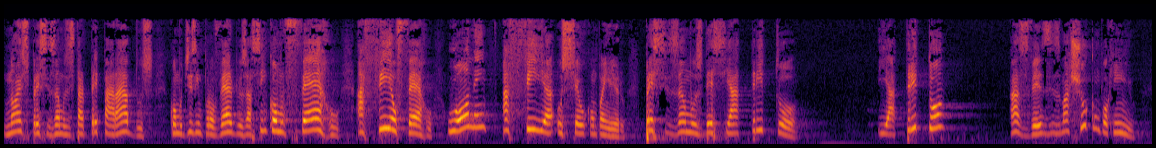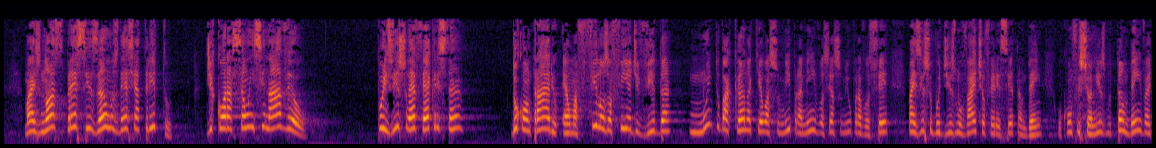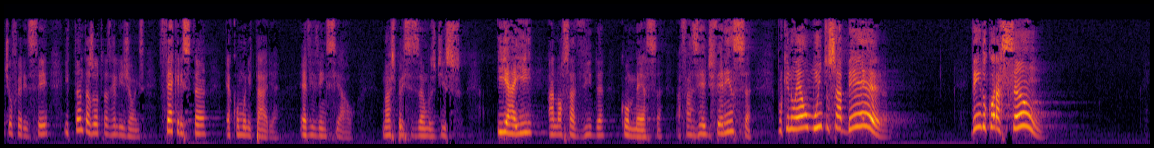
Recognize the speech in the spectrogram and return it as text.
Nós precisamos estar preparados, como dizem provérbios, assim como o ferro afia o ferro, o homem afia o seu companheiro precisamos desse atrito. E atrito, às vezes, machuca um pouquinho. Mas nós precisamos desse atrito, de coração ensinável. Pois isso é fé cristã. Do contrário, é uma filosofia de vida muito bacana que eu assumi para mim, você assumiu para você, mas isso o budismo vai te oferecer também, o confucionismo também vai te oferecer e tantas outras religiões. Fé cristã é comunitária é vivencial. Nós precisamos disso. E aí a nossa vida começa a fazer a diferença. Porque não é o muito saber, vem do coração.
